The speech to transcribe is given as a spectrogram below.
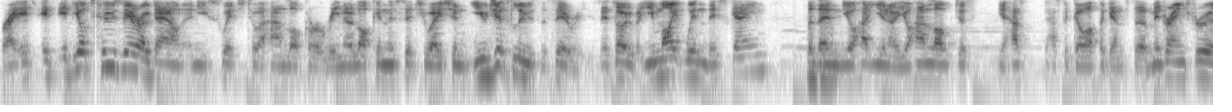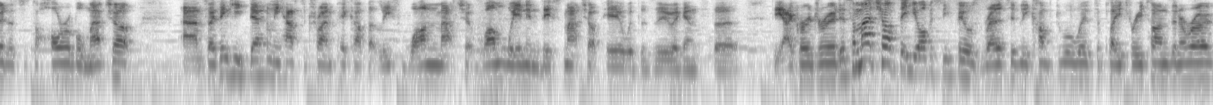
Right? If, if, if you're 2-0 down and you switch to a hand lock or a Reno lock in this situation, you just lose the series. It's over. You might win this game, but then your you know your hand lock just it has has to go up against a mid-range druid. It's just a horrible matchup. Um, so I think he definitely has to try and pick up at least one matchup, one win in this matchup here with the Zoo against the the Aggro Druid. It's a matchup that he obviously feels relatively comfortable with to play three times in a row.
